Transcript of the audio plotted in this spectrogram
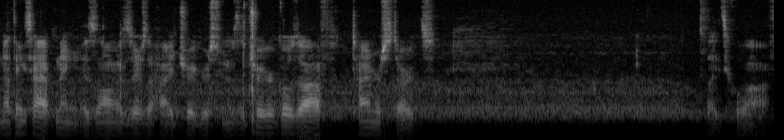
Nothing's happening as long as there's a high trigger. As soon as the trigger goes off, timer starts. Lights go off.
